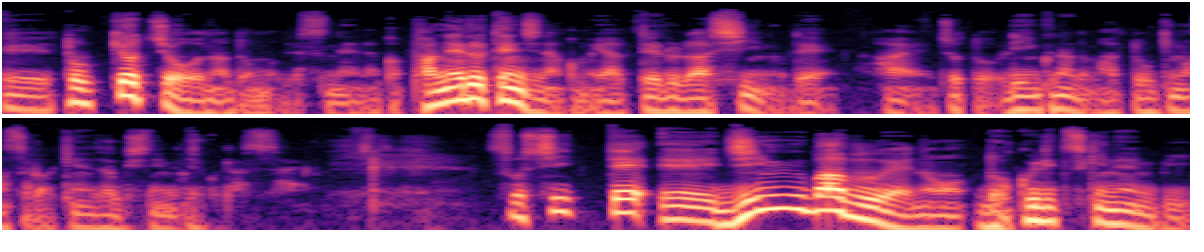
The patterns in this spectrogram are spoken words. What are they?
えー特許庁などもですね、なんかパネル展示なんかもやってるらしいので、はい。ちょっとリンクなども貼っておきますが、検索してみてください。そして、えージンバブエの独立記念日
